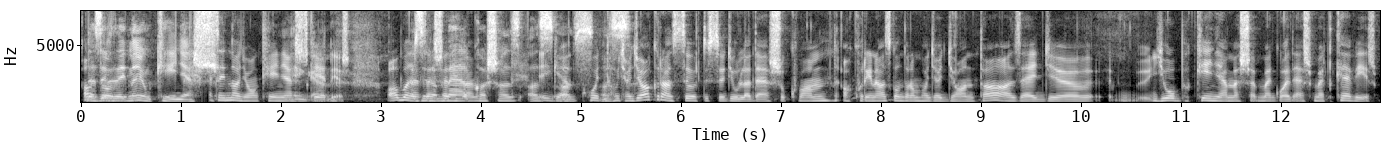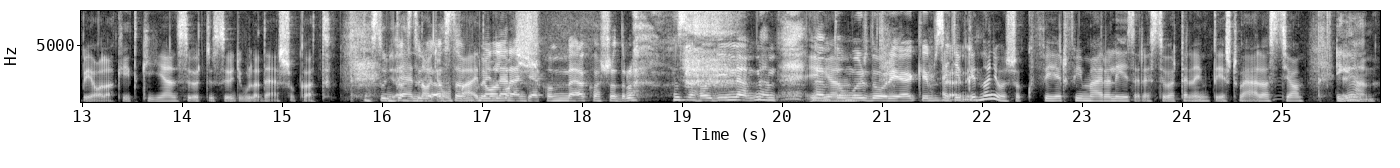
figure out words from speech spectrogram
De azért ez egy nagyon kényes. Ez egy nagyon kényes igen. kérdés. Abban az esetben, a melkas az, az, igen, az, hogy, az, hogyha gyakran szőrtűsző gyulladásuk van, akkor én azt gondolom, hogy a gyanta az egy jobb, kényelmesebb megoldás, mert kevésbé alakít ki ilyen szőrtűsző gyulladásokat. Azt úgy, De azt nagyon azt fájdalmas. Hogy lerántják a melkasodról, az, hogy így nem, nem, nem tudom most Dóri elképzelni. Egyébként nagyon sok férfi már a lézeres szőrtelenítést választja. Igen?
